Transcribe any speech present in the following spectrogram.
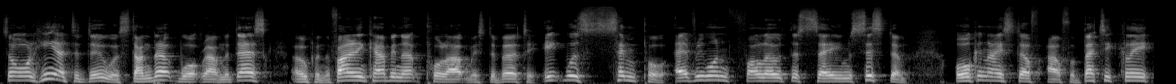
so all he had to do was stand up, walk round the desk, open the filing cabinet, pull out Mr. Bertie. It was simple. Everyone followed the same system. Organize stuff alphabetically.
